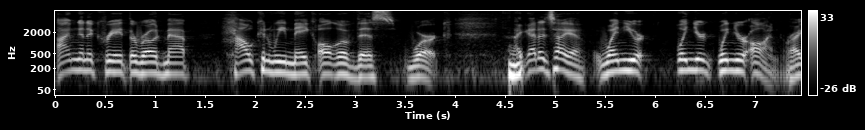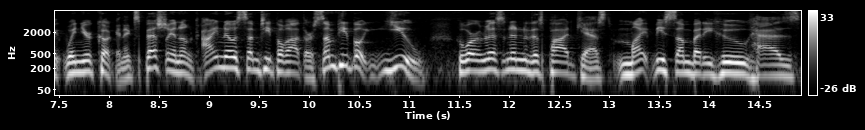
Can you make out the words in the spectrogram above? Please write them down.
I'm going to create the roadmap how can we make all of this work? I got to tell you, when you're when you're when you're on right? When you're cooking especially in i know some people out there some people you who are listening to this podcast might be somebody who has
